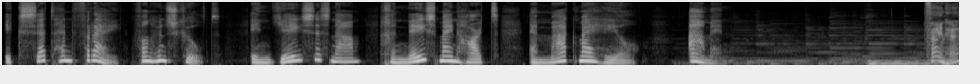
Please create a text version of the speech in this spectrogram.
Ik zet hen vrij van hun schuld. In Jezus' naam genees mijn hart en maak mij heel. Amen. Fijn hè?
